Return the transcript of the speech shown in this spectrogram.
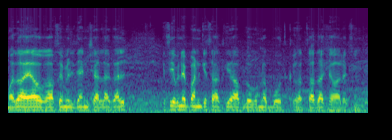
मज़ा आया होगा, आपसे मिलते हैं इन कल। इसी अपने पन के साथ कि आप लोग अपना बहुत ज़्यादा ख्याल रखेंगे।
